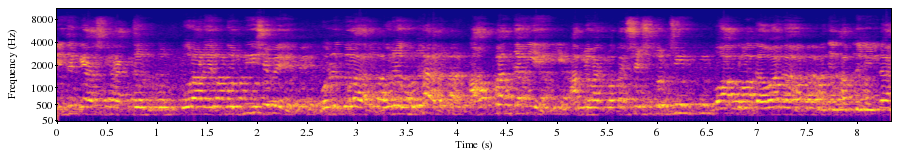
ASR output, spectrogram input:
নিজেকে আসলে একজন কোরআনের কর্মী হিসেবে গড়ে তোলার, গড়ে ওঠার আহ্বান জানিয়ে আমি আমার কথা শেষ করছি। আলহামদুলিল্লাহ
